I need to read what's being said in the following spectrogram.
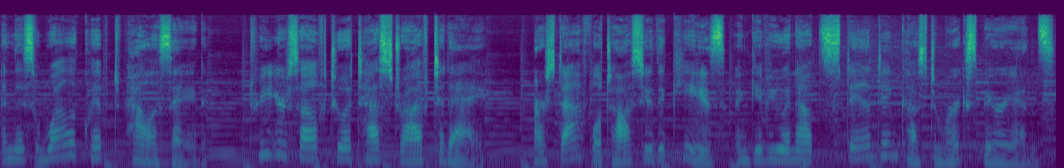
in this well-equipped Palisade. Treat yourself to a test drive today. Our staff will toss you the keys and give you an outstanding customer experience.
